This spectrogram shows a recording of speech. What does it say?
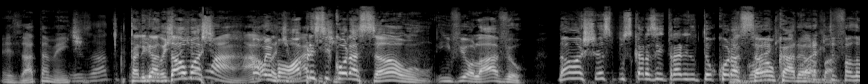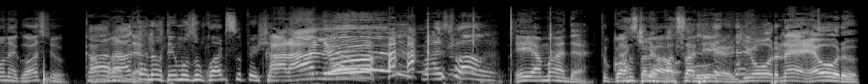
Exatamente. Exato. Tá ligado? Dá tá uma Não, meu irmão, abre esse coração inviolável. Dá uma chance pros caras entrarem no teu coração, agora, que, caramba. agora que tu falou um negócio. Caraca, Amanda. não, temos um quarto superchat. Caralho! Mas fala. Ei, Amanda. Tu gosta, aqui, né, ó, passarinho? De ouro, né? É ouro.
